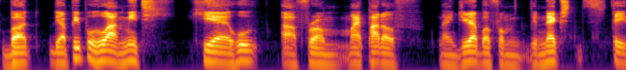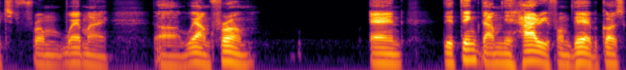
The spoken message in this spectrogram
But there are people who I meet here who are from my part of Nigeria, but from the next state from where my uh, where I'm from, and they think that I'm the Harry from there because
